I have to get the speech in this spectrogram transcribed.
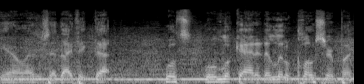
you know as I said, I think that we'll we'll look at it a little closer, but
